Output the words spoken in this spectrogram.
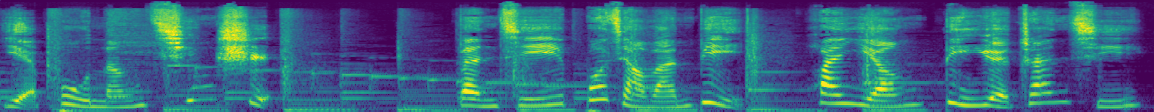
也不能轻视。本集播讲完毕，欢迎订阅专辑。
